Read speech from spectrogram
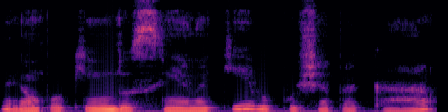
Pegar um pouquinho do siena aqui, vou puxar pra cá.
